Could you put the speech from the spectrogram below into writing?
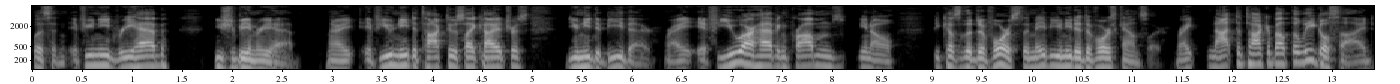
listen, if you need rehab, you should be in rehab. All right. If you need to talk to a psychiatrist, you need to be there, right? If you are having problems, you know, because of the divorce, then maybe you need a divorce counselor, right? Not to talk about the legal side,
